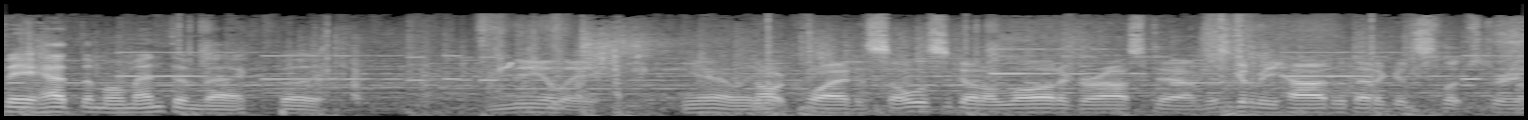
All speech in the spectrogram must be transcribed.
they had the momentum back, but Nearly. nearly. Not quite. Solas has got a lot of grass down. This is going to be hard without a good slipstream.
